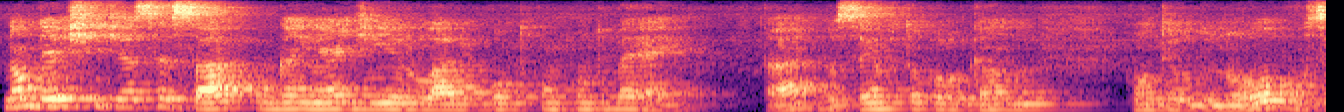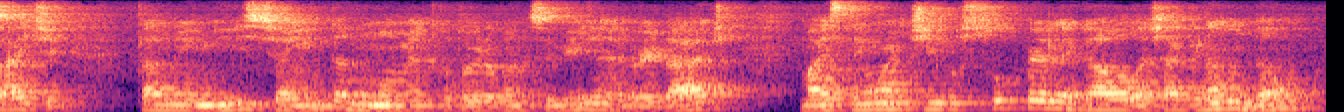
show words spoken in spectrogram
não deixe de acessar o ganhardinheirolab.com.br, tá? Eu sempre estou colocando conteúdo novo, o site está no início ainda, no momento que eu estou gravando esse vídeo, é verdade, mas tem um artigo super legal lá, já grandão,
